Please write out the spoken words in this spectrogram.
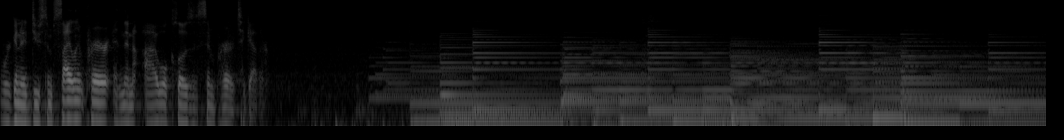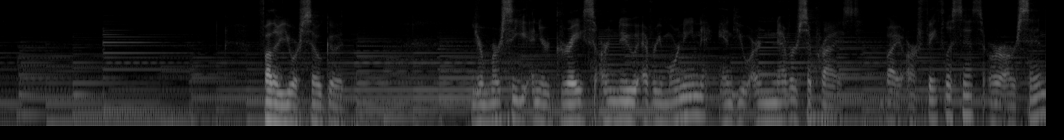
we're going to do some silent prayer, and then I will close us in prayer together. Father, you are so good. Your mercy and your grace are new every morning, and you are never surprised by our faithlessness or our sin.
